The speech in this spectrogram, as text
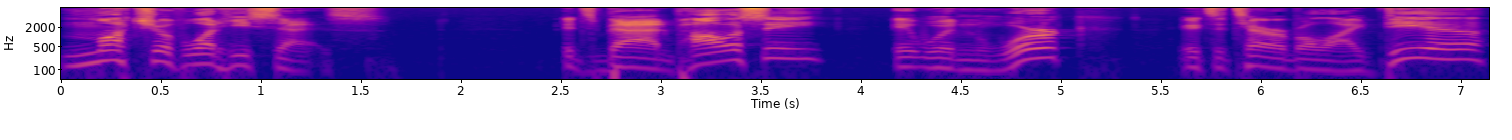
much of what he says. It's bad policy. It wouldn't work. It's a terrible idea.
